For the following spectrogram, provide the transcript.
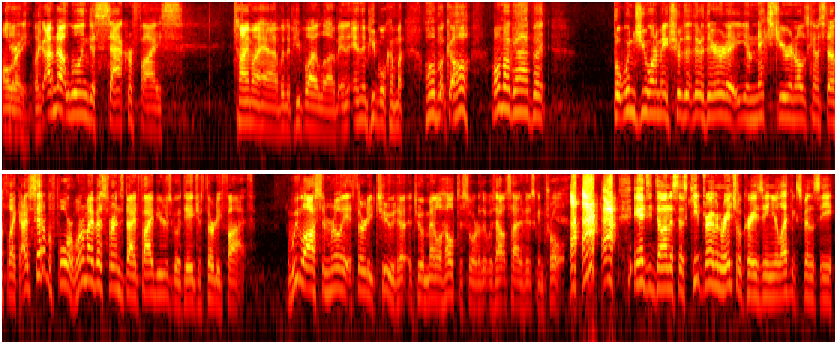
already. Like I'm not willing to sacrifice time I have with the people I love, and, and then people come up, oh, but oh, oh my God, but but wouldn't you want to make sure that they're there, to, you know, next year and all this kind of stuff? Like I've said it before. One of my best friends died five years ago at the age of 35. We lost him really at 32 to, to a mental health disorder that was outside of his control. Auntie Donna says, "Keep driving Rachel crazy, and your life expectancy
